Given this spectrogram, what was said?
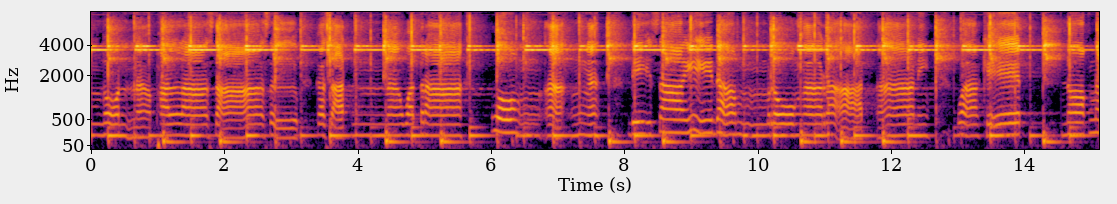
ำนนพลาสาสืบ กษัตริย์นวตราวงอังดีไซน์ดำรงราชอานิว่าเขต นอกใน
